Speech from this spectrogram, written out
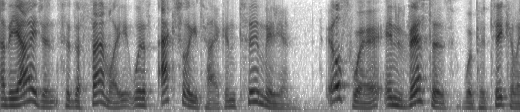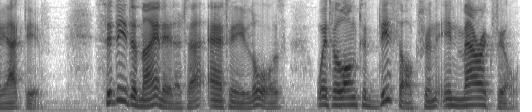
and the agent said the family would have actually taken 2 million. Elsewhere, investors were particularly active. Sydney Domain editor Anthony Laws went along to this auction in Marrickville,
